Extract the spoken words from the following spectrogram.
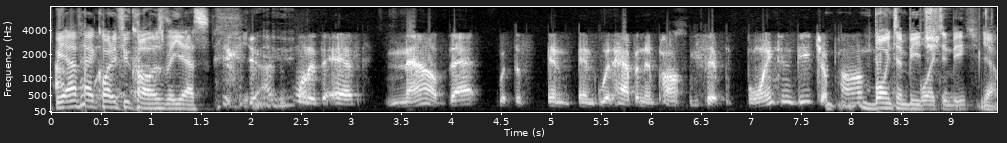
we have had quite a few callers, but yes. yeah, I just wanted to ask. Now that with the and and what happened in Palm, you said Boynton Beach or Palm? Boynton Beach. Boynton Beach. Yeah.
